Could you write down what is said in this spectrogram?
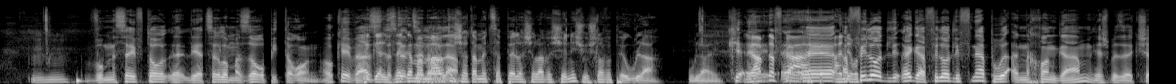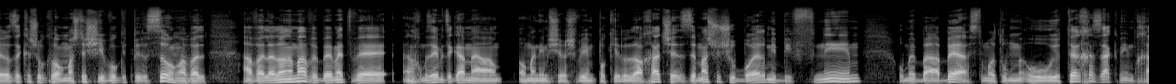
והוא מנסה לפתור, לייצר לו מזור או פתרון, אוקיי? ואז בגלל לתת זה את גם זה לעולם. אמרת שאתה מצפה לשלב השני, שהוא שלב הפעולה, אולי. כן, לאו אה, דווקא, אה, אני רוצ- אפילו עוד, רגע, אפילו עוד לפני הפעולה, נכון גם, יש בזה הקשר, זה קשור כבר ממש לשיווק פרסום, אבל, אבל אלון אמר, ובאמת, ואנחנו מזהים את זה גם מהאומנים שיושבים פה, כאילו, לא אחת, שזה משהו שהוא בוער מבפנים, הוא מבעבע, זאת אומרת, הוא, הוא יותר חזק ממך.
